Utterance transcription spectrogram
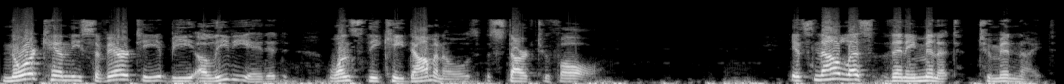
Nor can the severity be alleviated once the key dominoes start to fall. It's now less than a minute to midnight.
